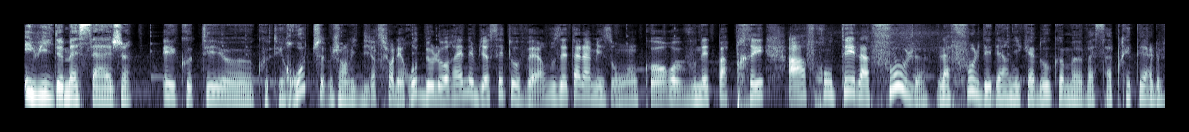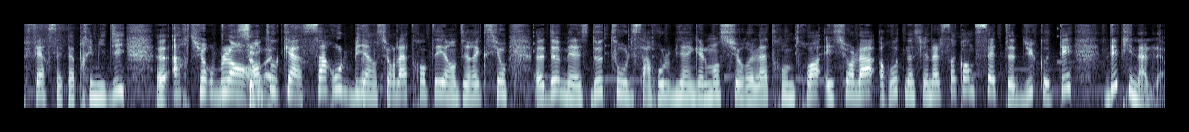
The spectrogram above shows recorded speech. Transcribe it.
et huile de massage. Et côté euh, côté route, j'ai envie de dire sur les routes de Lorraine, eh bien c'est au vert. Vous êtes à la maison encore, vous n'êtes pas prêt à affronter la foule, la foule des derniers cadeaux comme va s'apprêter à le faire cet après-midi euh, Arthur Blanc. En vrai. tout cas, ça roule bien sur la 31 en direction euh, de Metz, de Toul, ça roule bien également sur la 33 et sur la route nationale 57 du côté d'Épinal.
